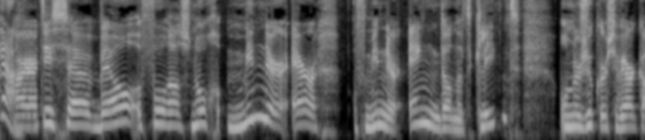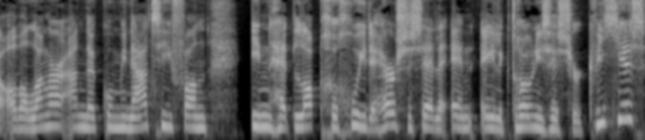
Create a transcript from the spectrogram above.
Ja. Maar het is uh, wel vooralsnog minder erg of minder eng dan het klinkt. Onderzoekers werken al wel langer aan de combinatie van in het lab gegroeide hersencellen en elektronische circuitjes.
